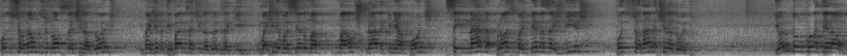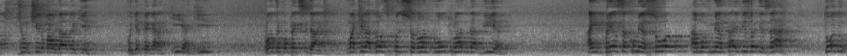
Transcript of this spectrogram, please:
posicionamos os nossos atiradores. Imagina, tem vários atiradores aqui. Imagine você numa uma autoestrada que nem a ponte, sem nada próximo, apenas as vias, posicionar atiradores. E olha o dano colateral de um tiro mal dado aqui. Podia pegar aqui, aqui. Quanta complexidade. Um atirador se posicionou no outro lado da via. A imprensa começou a movimentar e visualizar todo,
